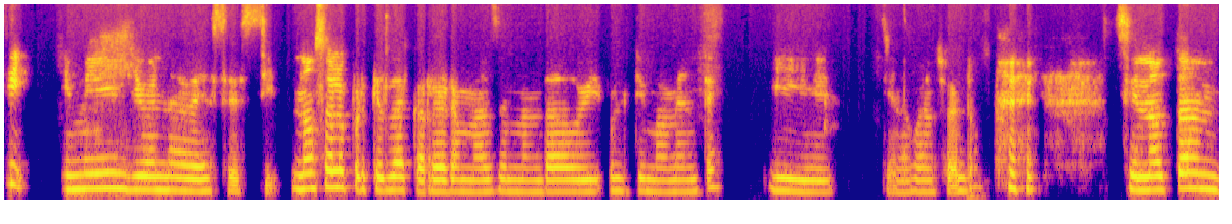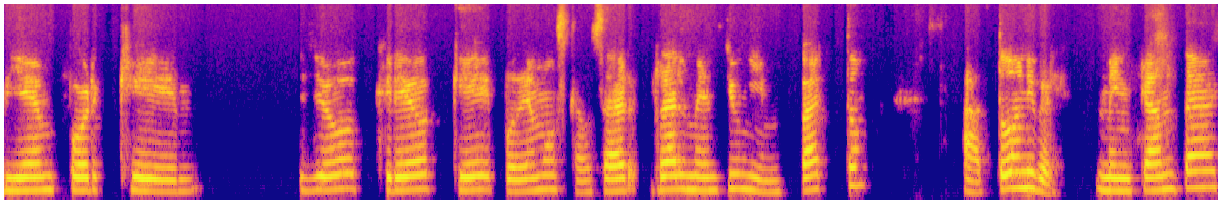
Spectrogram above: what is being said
Sí, y mil y una veces sí. No solo porque es la carrera más demandada hoy últimamente y tiene buen sueldo, sino también porque yo creo que podemos causar realmente un impacto a todo nivel. Me encanta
